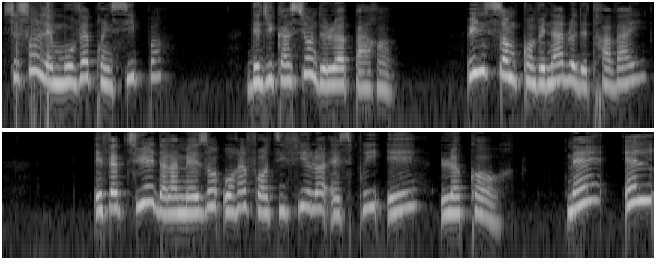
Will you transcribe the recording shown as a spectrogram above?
ce sont les mauvais principes d'éducation de leurs parents. Une somme convenable de travail effectuée dans la maison aurait fortifié leur esprit et leur corps. Mais elles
